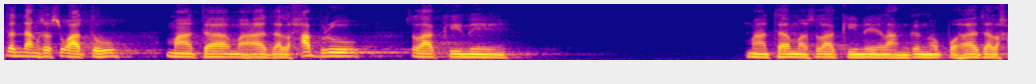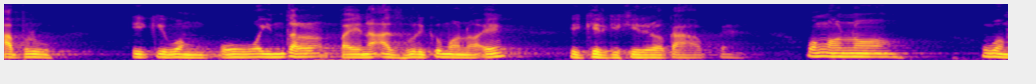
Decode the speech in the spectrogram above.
tentang sesuatu mada mahadzal habru selagi ini mada mas lagi ini langgeng apa hadzal habru iki wong pinter baina azhuriku ana ing gigir-gigir kabeh. Wong ana wong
